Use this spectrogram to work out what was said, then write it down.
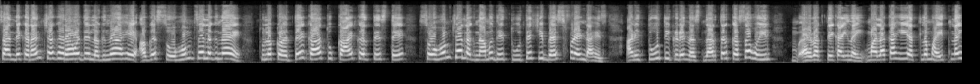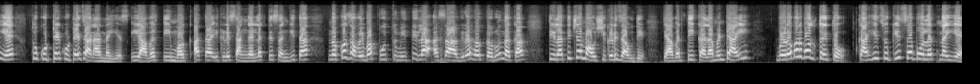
चांदेकरांच्या घरामध्ये लग्न आहे. अगं सोहमचं लग्न आहे. तुला कळतंय का? तू काय करतेस ते? सोहमच्या लग्नामध्ये तू त्याची बेस्ट फ्रेंड आहेस. आणि तू तिकडे नसणार तर कसं होईल? हे बघ ते काही नाही. मला काही यातलं माहीत नाहीये. तू कुठे कुठे जाणार नाहीयेस. यावरती मग आता इकडे सांगायला लागते संगीता. नको जावे बापू तुम्ही तिला असा आग्रह करू नका. तिला तिच्या मावशीकडे जाऊ दे. त्यावरती कला म्हणते आई बरोबर बोलतोय तो. काही चुकीचं बोलत नाहीये.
